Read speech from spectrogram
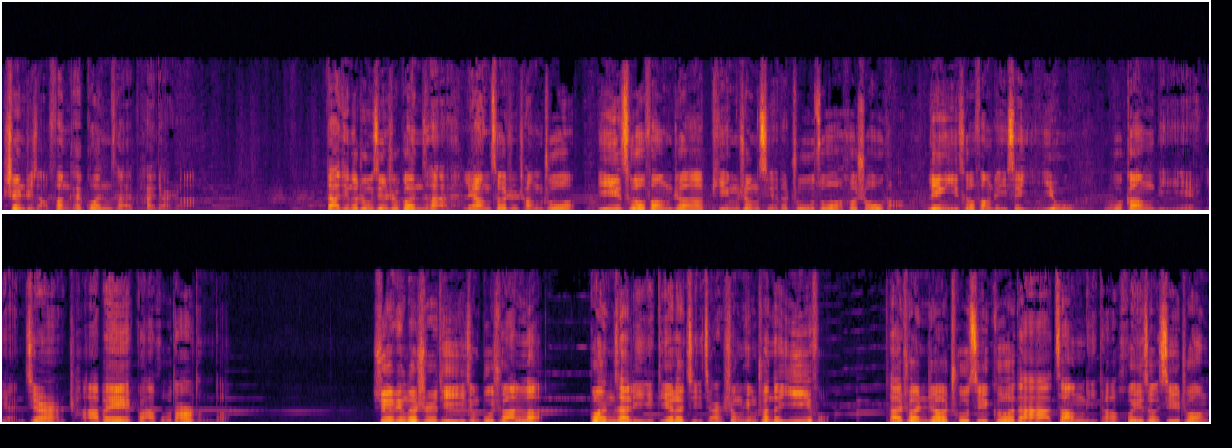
甚至想翻开棺材拍点啥。大厅的中心是棺材，两侧是长桌，一侧放着平生写的著作和手稿，另一侧放着一些遗物，如钢笔、眼镜、茶杯、刮胡刀等等。薛平的尸体已经不全了，棺材里叠了几件生平穿的衣服，他穿着出席各大葬礼的灰色西装，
